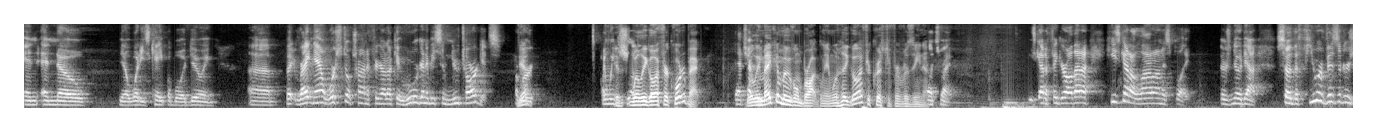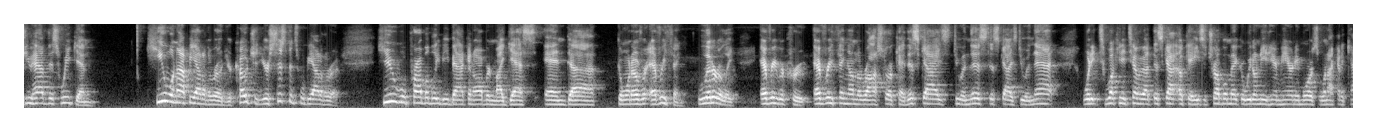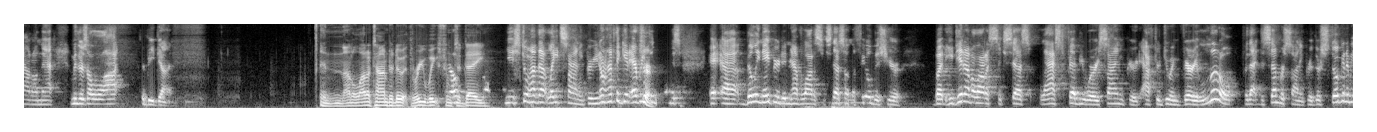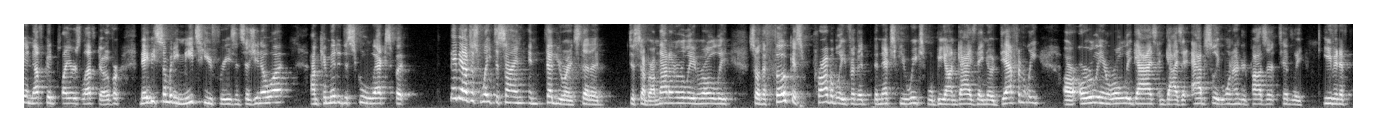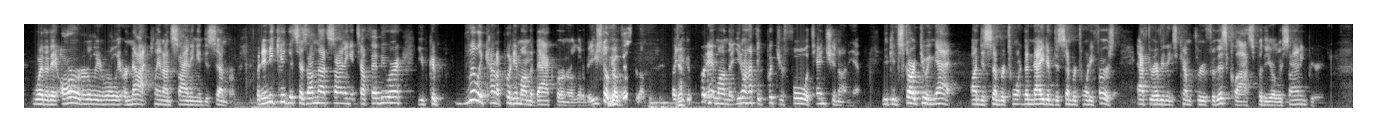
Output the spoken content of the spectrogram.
and and know you know what he's capable of doing. Um, but right now, we're still trying to figure out okay, who are going to be some new targets. Yeah. And we Is, will he go after a quarterback? that's Will he make a move on Brock Glenn? Will he go after Christopher Vizzina? That's right. He's got to figure all that out. He's got a lot on his plate. There's no doubt. So the fewer visitors you have this weekend, Hugh will not be out on the road. Your coach and your assistants will be out on the road. Hugh will probably be back in Auburn, my guess, and uh, going over everything, literally every recruit, everything on the roster. Okay, this guy's doing this, this guy's doing that. What, what can you tell me about this guy? Okay, he's a troublemaker. We don't need him here anymore, so we're not going to count on that. I mean, there's a lot to be done. And not a lot of time to do it. Three weeks from No. today. you still have that late signing period. You don't have to get everything. Sure. this- Uh, Billy Napier didn't have a lot of success on the field this year, but he did have a lot of success last February signing period after doing very little for that December signing period. There's still going to be enough good players left over. Maybe somebody meets Hugh Freeze and says, you know what? I'm committed to school X, but maybe I'll just wait to sign in February instead of December. I'm not an early enrollee. So the focus probably for the, the next few weeks will be on guys they know definitely are early enrollee guys and guys that absolutely 100 positively, even if whether they are an early enrollee or not, plan on signing in December. But any kid that says, I'm not signing until February, you could really kind of put him on the back burner a little bit. You still go visit him, but Yeah. you could put him on the, you don't have to put your full attention on him. You can start doing that on December 20, the night of December 21st after everything's come through for this class for the early signing period.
